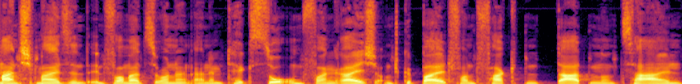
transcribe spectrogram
Manchmal sind Informationen in einem Text so umfangreich und geballt von Fakten, Daten und Zahlen,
